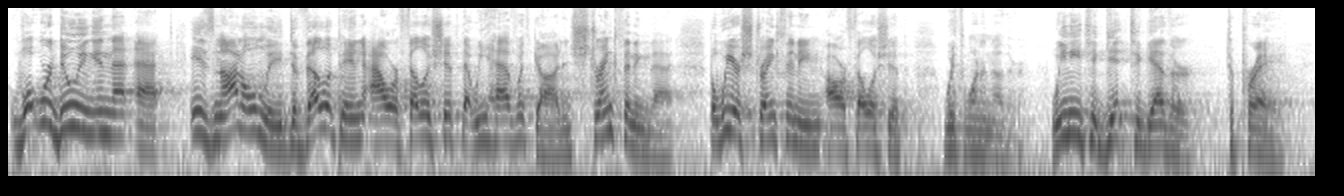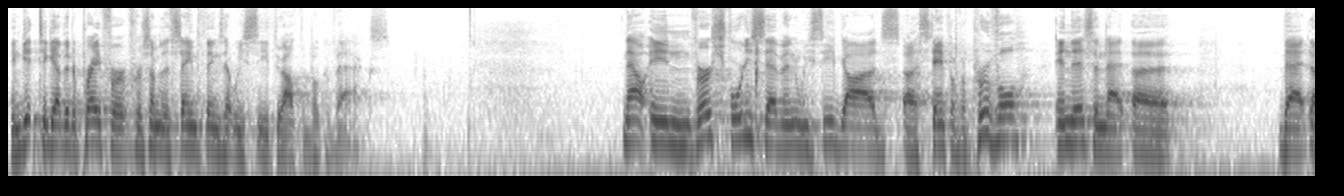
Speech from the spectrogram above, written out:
What we're doing in that act is not only developing our fellowship that we have with God and strengthening that, but we are strengthening our fellowship with one another. We need to get together to pray and get together to pray for, for some of the same things that we see throughout the book of Acts. Now, in verse 47, we see God's uh, stamp of approval in this, and that. Uh, that uh,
